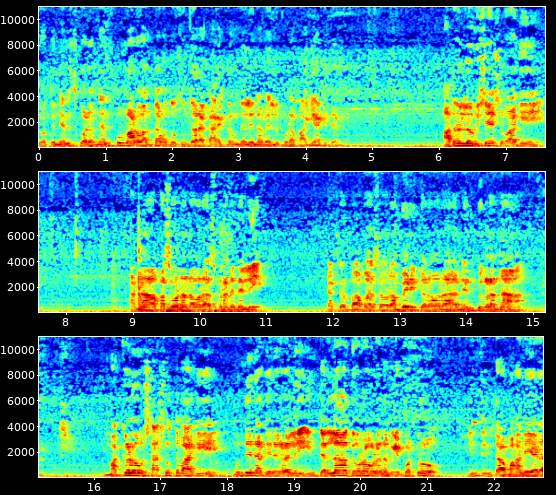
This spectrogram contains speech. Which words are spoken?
ಇವತ್ತು ನೆನೆಸ್ಕೊಳ್ಳ, ನೆನಪು ಮಾಡುವಂತ ಒಂದು ಸುಂದರ ಕಾರ್ಯಕ್ರಮದಲ್ಲಿ ನಾವೆಲ್ಲರೂ ಕೂಡ ಭಾಗಿಯಾಗಿದ್ದೇವೆ. ಅದರಲ್ಲೂ ವಿಶೇಷವಾಗಿ ಅಣ್ಣ ಬಸವಣ್ಣನವರ ಸ್ಮರಣೆಯಲ್ಲಿ ಡಾಕ್ಟರ್ ಬಾಬಾ ಸಾಹೇಬ್ ಅಂಬೇಡ್ಕರ್ ಅವರ ನೆನಪುಗಳನ್ನ ಮಕ್ಕಳು ಶಾಶ್ವತವಾಗಿ ಮುಂದಿನ ದಿನಗಳಲ್ಲಿ ಇಂತೆಲ್ಲ ಗೌರವಗಳು ನಮಗೆ ಕೊಟ್ಟರು ಇಂತಿಂತ ಮಹನೀಯರ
